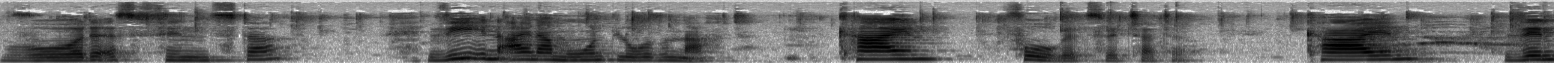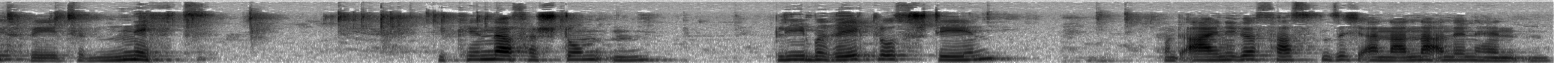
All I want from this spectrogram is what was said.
wurde es finster, wie in einer mondlosen Nacht. Kein Vogel zwitscherte, kein Wind wehte, nichts. Die Kinder verstummten, blieben reglos stehen und einige fassten sich einander an den Händen.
